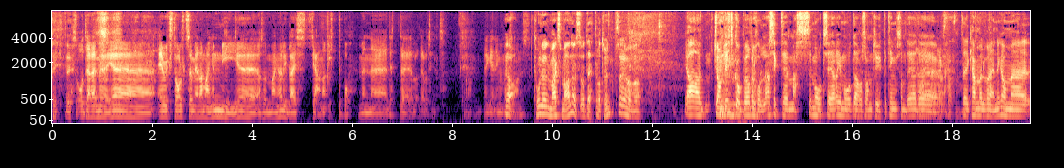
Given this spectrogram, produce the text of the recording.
Riktig. Og der er mye eh, Eric Stoltz er med der mange nye altså Mange av de ble stjerner etterpå, men eh, dette det var tynt. Så jeg er enig med Max Ja. Manus. 2-0 Max Manus, og dette var tynt, sier Håvard. Ja, John Lithgow bør vel holde seg til massemord, seriemorder og sånne type ting som det. Det, det kan vi vel være enige om. Eh,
